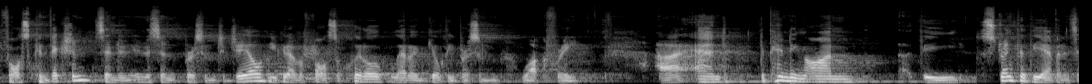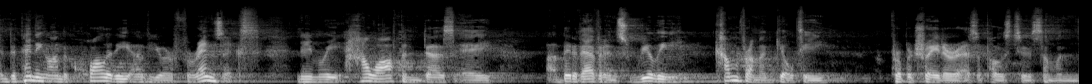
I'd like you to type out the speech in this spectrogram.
false conviction, send an innocent person to jail. You could have a false acquittal, let a guilty person walk free. Uh, and depending on the strength of the evidence and depending on the quality of your forensics, namely, how often does a, a bit of evidence really come from a guilty perpetrator as opposed to someone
